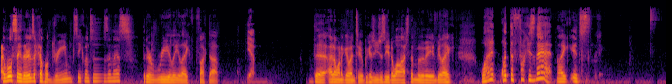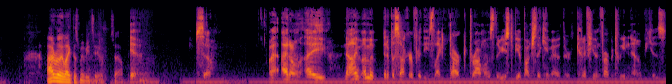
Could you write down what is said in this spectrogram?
I will say there is a couple dream sequences in this that are really like fucked up. Yep. That I don't want to go into because you just need to watch the movie and be like, "What? What the fuck is that?" Like it's. I really like this movie too. So Yeah. So I, I don't. I no, I'm, I'm a bit of a sucker for these like dark dramas. There used to be a bunch that came out. They're kind of few and far between now because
